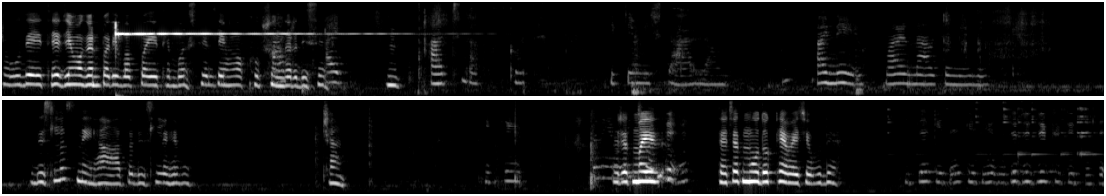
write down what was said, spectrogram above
उद्या इथे जेव्हा गणपती बाप्पा इथे बसतील तेव्हा खूप सुंदर दिसेल. दिसलंच नाही. हा आता दिसले हे बघ. छान. त्याच्यात मै त्याच्यात मोदक ठेवायचे उद्या. इथे किती किती तिथे तिथे तिथे तिथे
